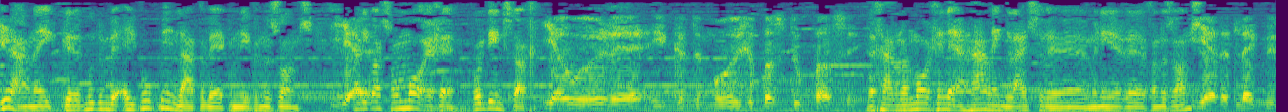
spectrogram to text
Ja, nee, ik eh, moet hem weer even op in laten werken, meneer Van der Zwans. Ja. Maar die was vanmorgen, voor dinsdag. Ja hoor, eh, je kunt hem morgen pas toepassen. Dan gaan we morgen in de herhaling luisteren, meneer eh, Van der Zwans. Ja, dat lijkt me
